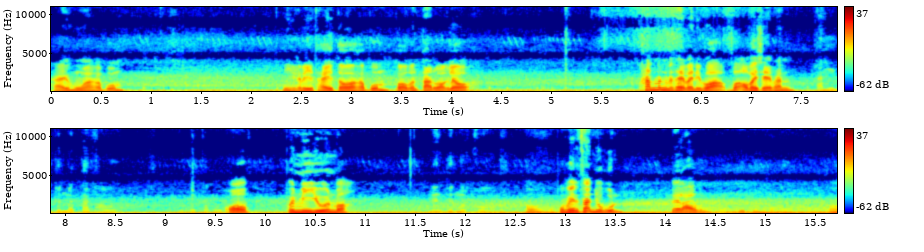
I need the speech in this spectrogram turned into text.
ขายหัวครับผม นี่กระดีไทยต่อครับผมพ่อมันตัดออกแล้ว พันธุ์มันไปใส่ไปนี่พ่อบ่เอาไปใส่พันธุ์ท่านขึ้นมาตัดเอาขึ้นมาตัดเอาอ๋อเพิ่นมีอยูนบ่เงินขึ้นมาขออ๋อผมเห็นสั้นอยู่พุ่นได้หลายพุ่นที่คุณผมอ๋อ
